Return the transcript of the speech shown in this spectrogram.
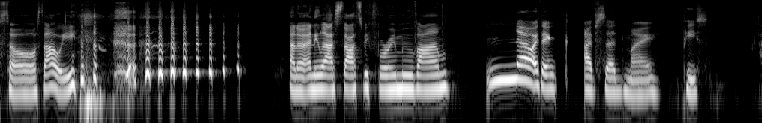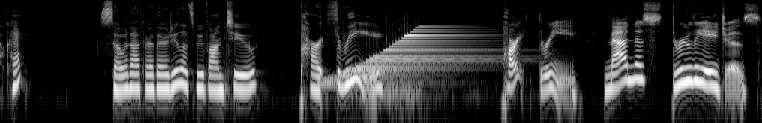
so sorry. I don't know any last thoughts before we move on? No, I think I've said my piece. okay. So without further ado let's move on to part three. Part three. Madness Through the Ages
